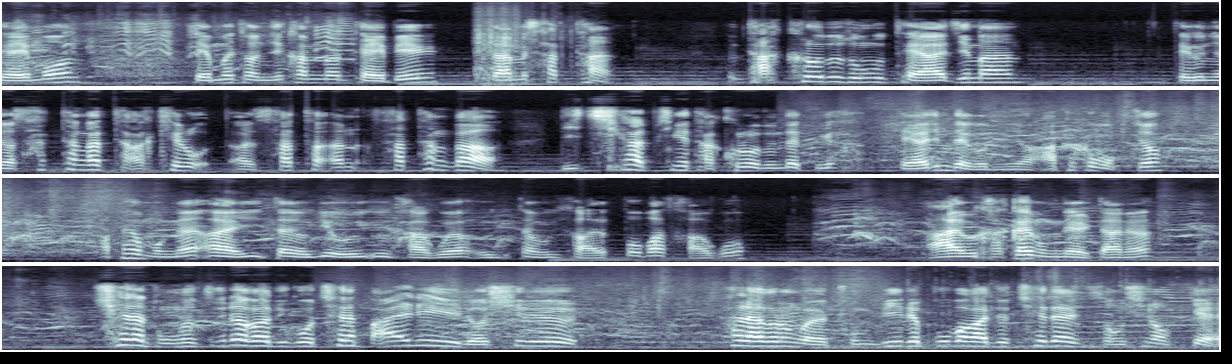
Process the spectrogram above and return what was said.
데몬, 데몬 전직하면 데빌, 그 다음에 사탄. 다크로드 정도 돼야지만 되거든요. 사탄과 다키로, 아, 사탄, 사탄과 리치가 합친 게 다크로드인데 그게 하- 돼야지면 되거든요. 앞에 거 먹죠? 앞에 거 먹나요? 아, 일단 여기, 여기 가고요. 일단 여기 가, 뽑아서 가고. 아, 여기 가까이 먹네, 일단은. 최대한 동선 줄여가지고 최대한 빨리 러쉬를 하려 그런 거예요. 좀비를 뽑아가지고 최대한 정신없게.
